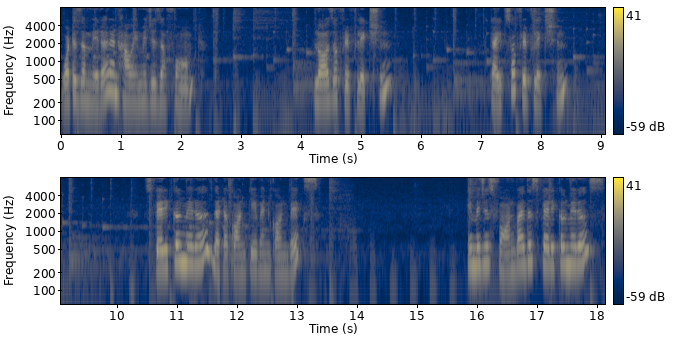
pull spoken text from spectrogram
what is a mirror and how images are formed, laws of reflection, types of reflection, spherical mirrors that are concave and convex, images formed by the spherical mirrors,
